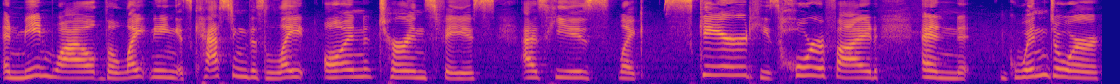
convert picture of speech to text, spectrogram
And meanwhile, the lightning is casting this light on Turin's face as he is like scared, he's horrified, and Gwendor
